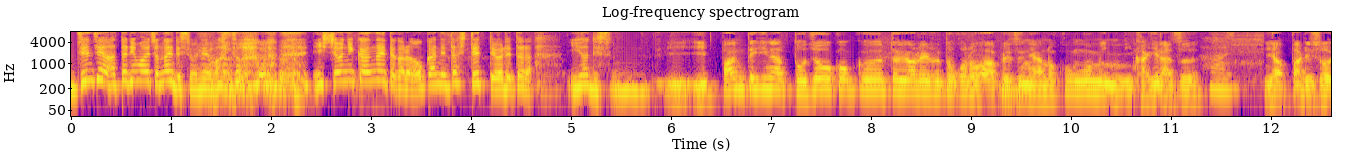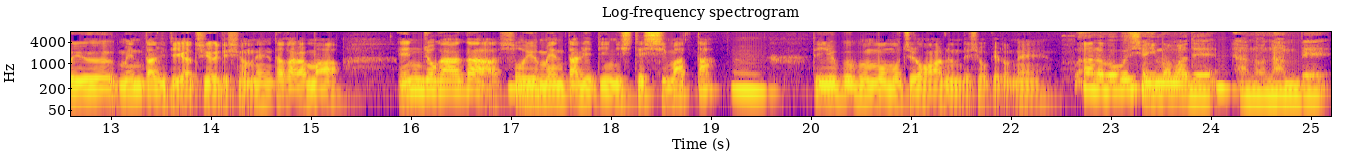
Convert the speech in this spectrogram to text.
全然当たり前じゃないですよね、マスター。一緒に考えたからお金出してって言われたら嫌です。一般的な途上国と言われるところは別にあの、今後民に限らず、はい、やっぱりそういうメンタリティが強いですよね。だからまあ、援助側がそういうメンタリティにしてしまったっていう部分ももちろんあるんでしょうけどね。あの僕自身今まで、あの南米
